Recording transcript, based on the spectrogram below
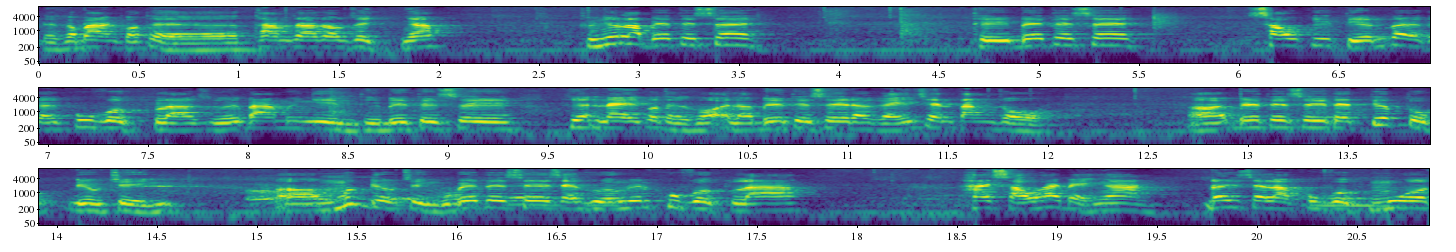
để các bạn có thể tham gia giao dịch nhé thứ nhất là BTC thì BTC sau khi tiến về cái khu vực là dưới 30.000 thì BTC hiện nay có thể gọi là BTC đã gáy trên tăng rồi. Ờ, à, BTC sẽ tiếp tục điều chỉnh. À, mức điều chỉnh của BTC sẽ hướng đến khu vực là 26 27 ngàn. Đây sẽ là khu vực mua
